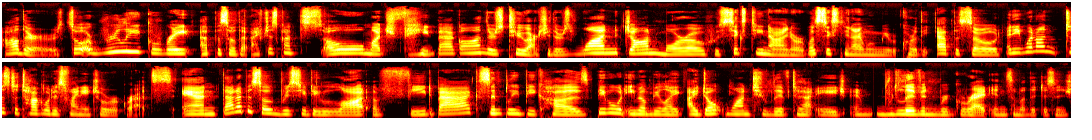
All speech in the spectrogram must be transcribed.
others. So, a really great episode that I've just got so much feedback on. There's two actually. There's one, John Morrow, who's 69 or was 69 when we recorded the episode, and he went on just to talk about his financial regrets. And that episode received a lot of feedback simply because people would email me like, I don't want to live to that age and live in regret in some of the decisions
